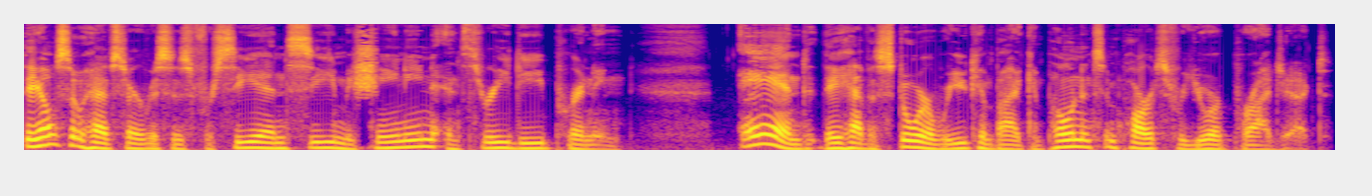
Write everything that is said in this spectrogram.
They also have services for CNC machining and 3D printing. And they have a store where you can buy components and parts for your project.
